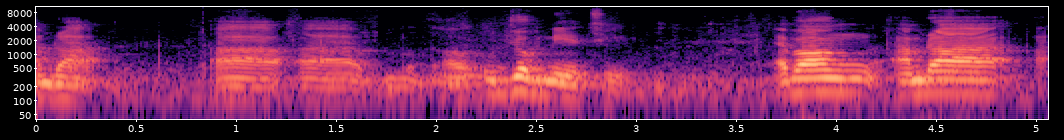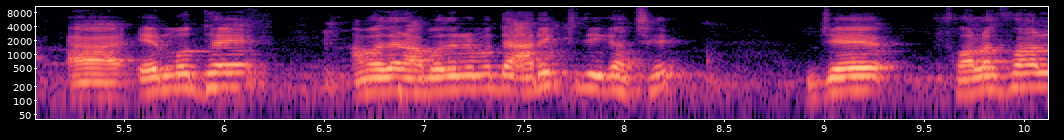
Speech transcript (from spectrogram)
আমরা উদ্যোগ নিয়েছি। এবং আমরা এর মধ্যে আমাদের আবেদনের মধ্যে আরেকটি দিক আছে যে ফলাফল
